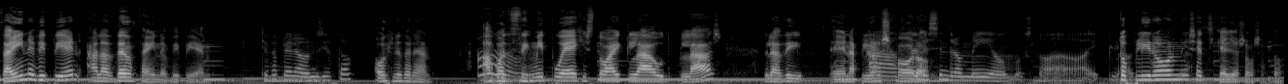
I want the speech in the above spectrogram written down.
Θα είναι VPN, αλλά δεν θα είναι VPN. Και θα πληρώνεις γι' αυτό; Όχι, είναι δωρεάν. Από τη στιγμή που έχεις το iCloud Plus, δηλαδή ε, να πληρώνεις Α, χώρο Αυτό είναι συνδρομή όμως το iCloud. Το πληρώνεις έτσι κι αλλιώς όμως αυτό.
